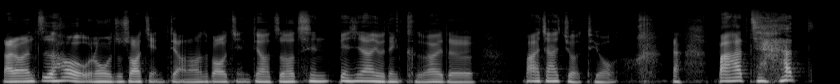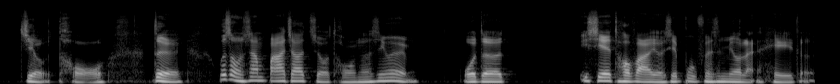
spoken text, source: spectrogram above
染完之后，然后我就说要剪掉，然后就把我剪掉之后，现变现在有点可爱的八加九头。八加九头，对，为什么像八加九头呢？是因为我的一些头发有些部分是没有染黑的，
